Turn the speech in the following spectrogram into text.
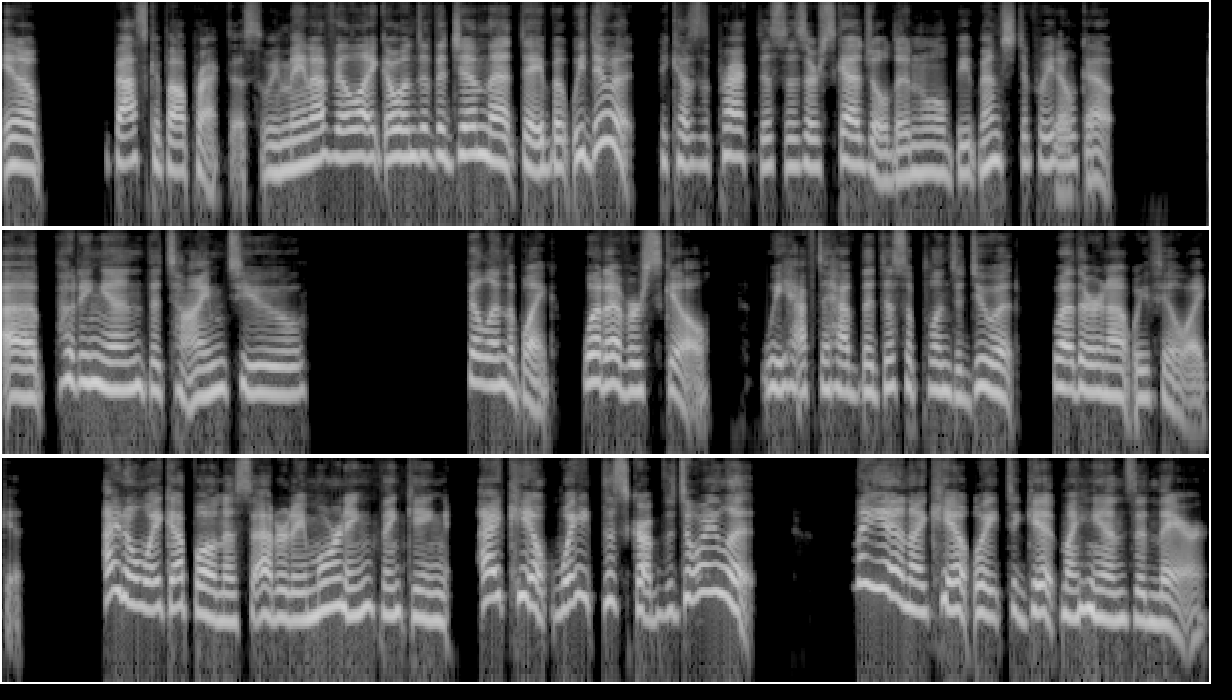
You know, basketball practice. We may not feel like going to the gym that day, but we do it because the practices are scheduled and we'll be benched if we don't go. Uh, putting in the time to fill in the blank, whatever skill, we have to have the discipline to do it, whether or not we feel like it. I don't wake up on a Saturday morning thinking, I can't wait to scrub the toilet. Man, I can't wait to get my hands in there.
